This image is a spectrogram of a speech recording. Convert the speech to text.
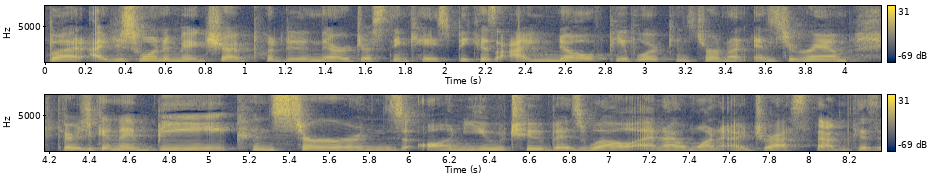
but I just want to make sure I put it in there just in case because I know if people are concerned on Instagram, there's going to be concerns on YouTube as well, and I want to address them because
